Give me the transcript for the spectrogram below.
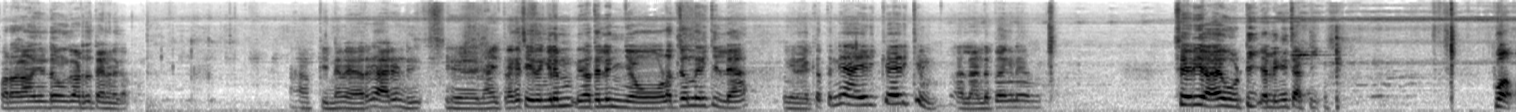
കുറെ കാലം കഴിഞ്ഞിട്ട് നമുക്ക് അടുത്ത് തേനെടുക്കാം പിന്നെ വേറെ കാര്യമുണ്ട്. ഞാൻ ഇത്രയൊക്കെ ചെയ്തെങ്കിലും ഇതിനകത്തിൽ നോളജ് ഒന്നും എനിക്കില്ല. ഇങ്ങനെയൊക്കെ തന്നെ ആയിരിക്കുമായിരിക്കും. അല്ലാണ്ട് ഇപ്പൊ എങ്ങനെയാണ് ശരിയായ ഊട്ടി അല്ലെങ്കിൽ ചട്ടി. പോവാം.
